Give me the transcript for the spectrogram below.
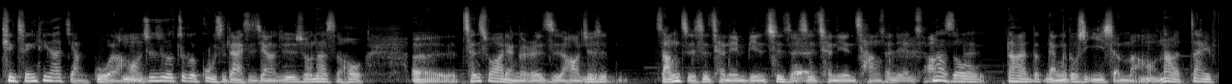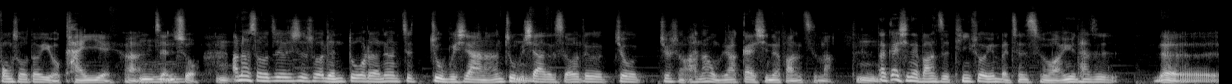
听曾经听他讲过了哈，就是说这个故事大概是这样，就是说那时候呃陈淑华两个儿子哈，就是。长子是陈连斌，次子是陈连昌。陈连昌那时候当然都两个都是医生嘛，哈、嗯。那在丰收都有开业啊诊所、嗯、啊。那时候就是说人多了，那就住不下了。住不下的时候就，就就就想啊，那我们要盖新的房子嘛。嗯。那盖新的房子，听说原本陈世华，因为他是呃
